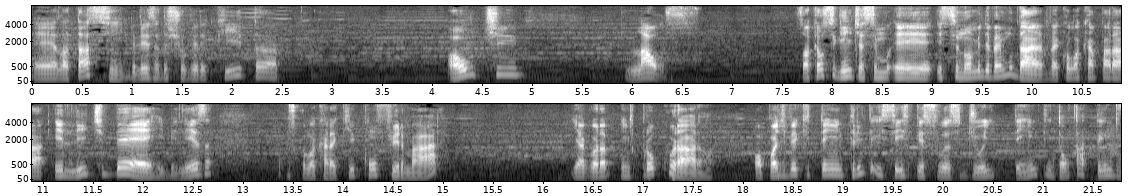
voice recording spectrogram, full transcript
é, ela tá assim, beleza? Deixa eu ver aqui, tá... Alt Laos. Só que é o seguinte, esse, é, esse nome ele vai mudar. Vai colocar para Elite BR, beleza? Vamos colocar aqui, confirmar. E agora em procurar, ó. Ó, pode ver que tem 36 pessoas de 80, então tá tendo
